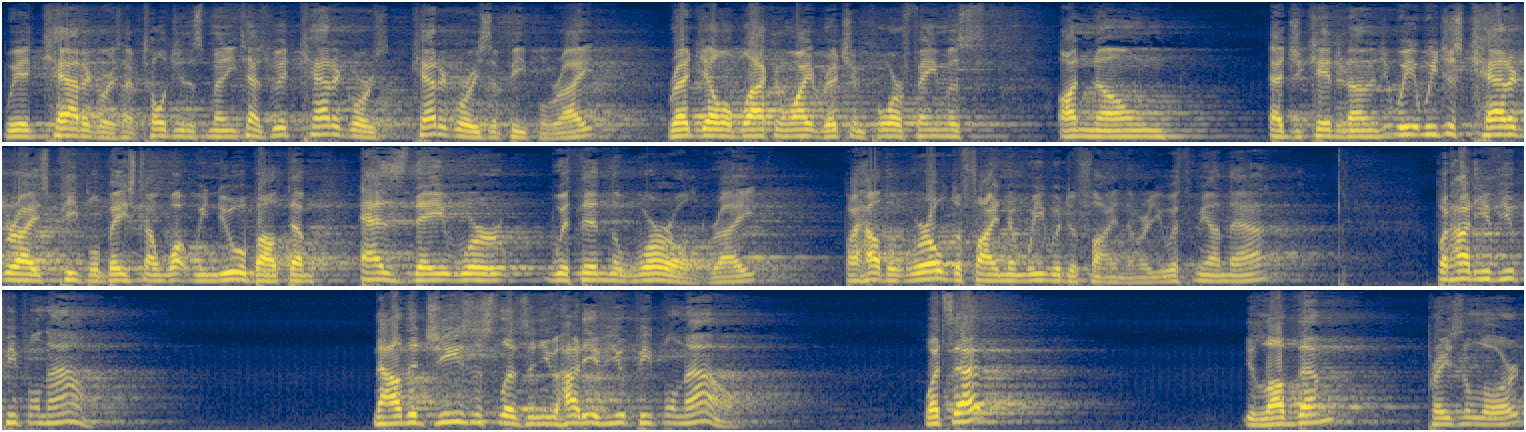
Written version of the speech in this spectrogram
We had categories. I've told you this many times. We had categories, categories of people, right? Red, yellow, black, and white, rich and poor, famous, unknown, educated, uneducated. We, we just categorized people based on what we knew about them as they were within the world, right? By how the world defined them, we would define them. Are you with me on that? But how do you view people now? Now that Jesus lives in you, how do you view people now? What's that? You love them? Praise the Lord.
